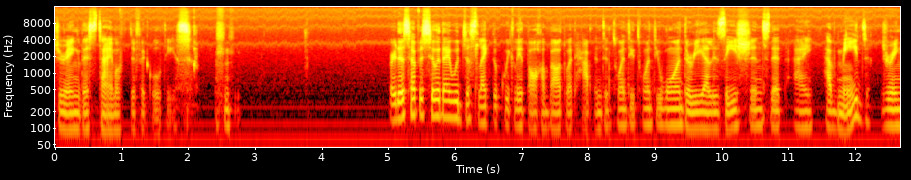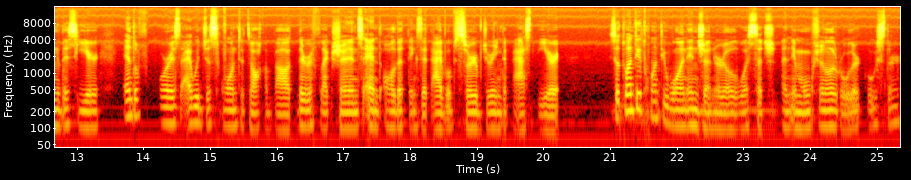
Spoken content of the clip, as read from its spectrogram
during this time of difficulties. For this episode, I would just like to quickly talk about what happened in 2021, the realizations that I have made during this year, and of course, I would just want to talk about the reflections and all the things that I've observed during the past year. So 2021 in general was such an emotional roller coaster.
